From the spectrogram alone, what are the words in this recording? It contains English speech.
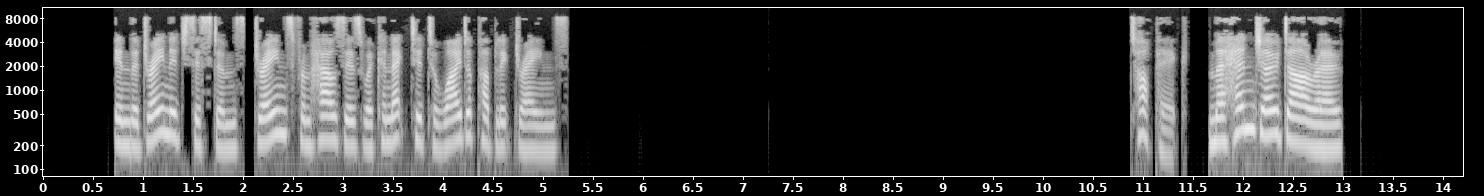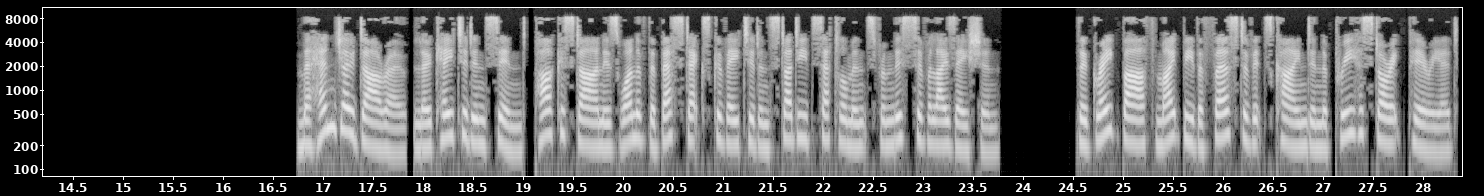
In the drainage systems, drains from houses were connected to wider public drains. Mohenjo-Daro. Mohenjo-Daro, located in Sindh, Pakistan is one of the best excavated and studied settlements from this civilization. The Great Bath might be the first of its kind in the prehistoric period.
